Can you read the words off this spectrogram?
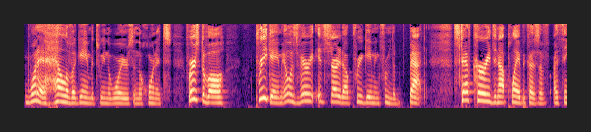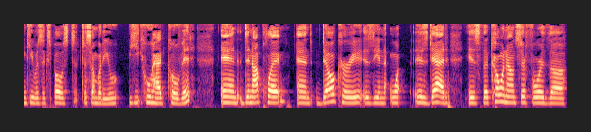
What a hell of a game between the Warriors and the Hornets. First of all, pregame, it was very, it started out pre-gaming from the bat. Steph Curry did not play because of, I think he was exposed to somebody who, he, who had COVID and did not play. And Dell Curry is the, his dad is the co-announcer for the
